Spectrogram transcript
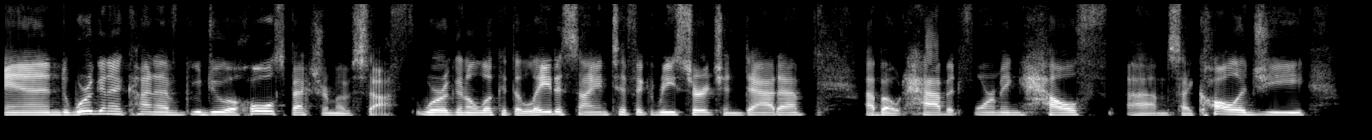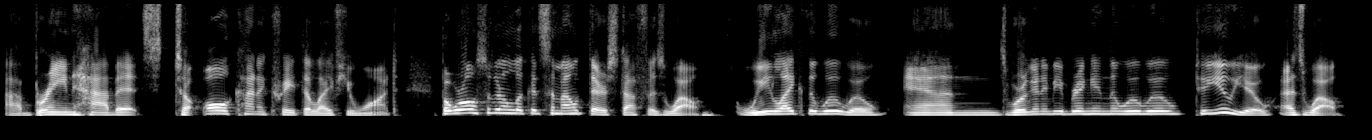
And we're going to kind of do a whole spectrum of stuff. We're going to look at the latest scientific research and data about habit forming, health, um, psychology, uh, brain habits to all kind of create the life you want. But we're also going to look at some out there stuff as well. We like the woo woo, and we're going to be bringing the woo woo to you, you as well.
